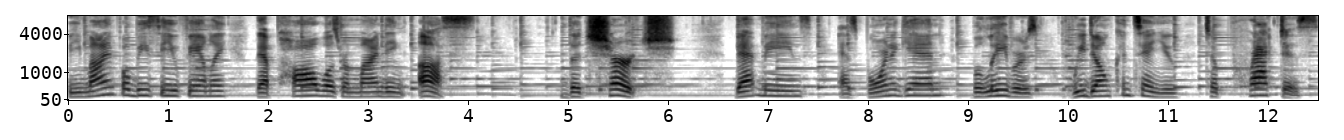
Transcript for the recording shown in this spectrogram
Be mindful, BCU family, that Paul was reminding us, the church. That means, as born again believers, we don't continue to practice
